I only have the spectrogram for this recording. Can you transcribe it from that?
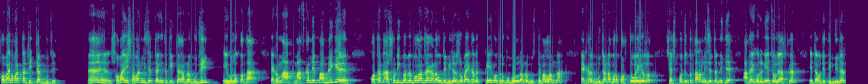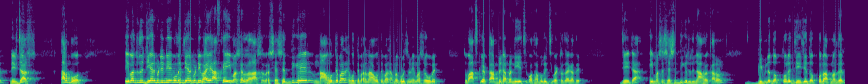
সবাই সবারটা ঠিকঠাক বুঝে। হ্যাঁ সবাই সবার নিজেরটা কিন্তু ঠিকঠাক আমরা বুঝি, এই হলো কথা। এখন মাঝখান দিয়ে পাবলিকের কথাটা সঠিকভাবে বলার জায়গাটা হচ্ছে বিধানসভা, এখানে কে কতটুকু বলল আমরা বুঝতে পারলাম না। এখানে বোঝাটা বড় কষ্ট হয়ে গেল। শেষ পর্যন্ত তারা নিজেরটা নিজে আদায় করে নিয়ে চলে আসলেন। এটা হচ্ছে তিন দিনের নির্যাস। তারপর, এবার যদি জেআরবিটি নিয়ে বলি জেআরবিটি ভাই, আজকে এই মাসের শেষের দিকে না হতে পারে হতে পারে না হতে পারে, আমরা বলেছিলাম এই মাসে হবে। তবে আজকে একটা আপডেট আমরা নিয়েছি, কথা বলেছি কয়েকটা জায়গাতে, যে এটা এই মাসের শেষের দিকে যদি না হয়, কারণ বিভিন্ন দপ্তরে যে যে দপ্তরে আপনাদের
